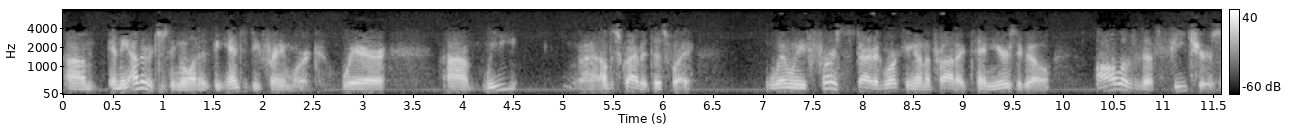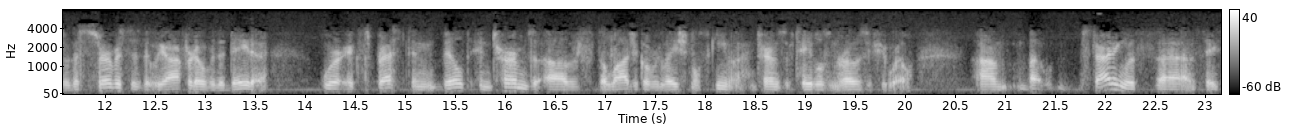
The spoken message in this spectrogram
Um, and the other interesting one is the entity framework, where uh, we uh, I'll describe it this way when we first started working on the product 10 years ago, all of the features or the services that we offered over the data were expressed and built in terms of the logical relational schema, in terms of tables and rows, if you will. Um, but starting with, uh, say,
